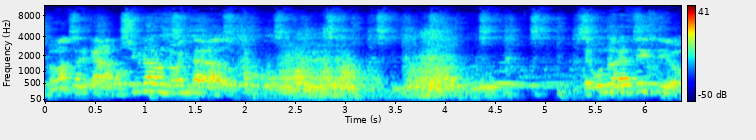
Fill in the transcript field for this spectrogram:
Lo más cercana posible a los 90 grados. Segundo ejercicio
